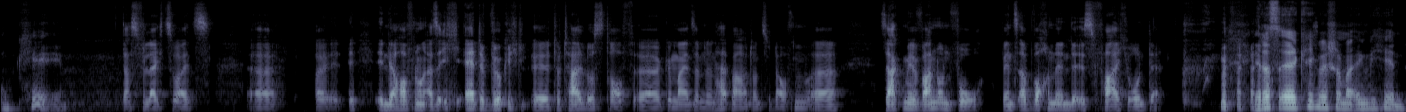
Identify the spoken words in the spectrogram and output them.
okay. Das vielleicht so als äh, äh in der Hoffnung, also ich hätte wirklich äh, total Lust drauf, äh, gemeinsam einen Halbmarathon zu laufen. sag mir wann und wo. Wenn es am Wochenende ist, fahre ich runter. Ja, das äh, kriegen wir schon mal irgendwie hin.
